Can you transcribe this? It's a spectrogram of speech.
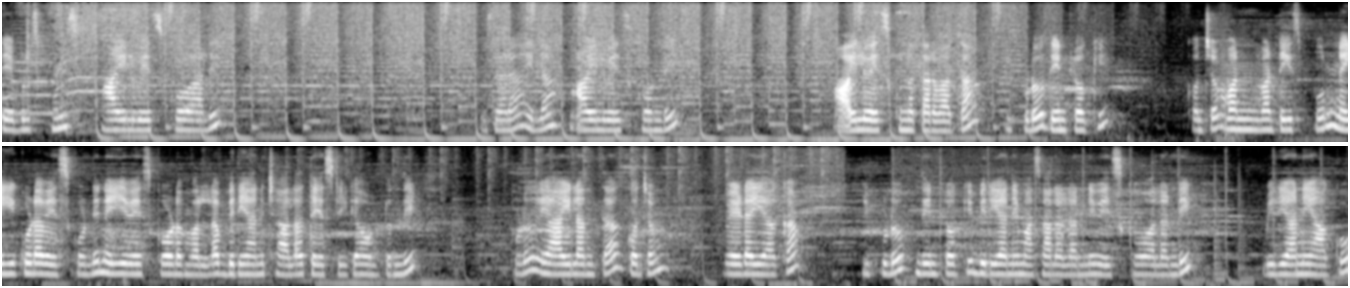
టేబుల్ స్పూన్స్ ఆయిల్ వేసుకోవాలి. చూసారా? ఇలా ఆయిల్ వేసుకోండి. ఆయిల్ వేసుకున్న తర్వాత ఇప్పుడు దీంట్లోకి కొంచెం వన్ వన్ టీ స్పూన్ నెయ్యి కూడా వేసుకోండి. నెయ్యి వేసుకోవడం వల్ల బిర్యానీ చాలా టేస్టీగా ఉంటుంది. ఇప్పుడు ఈ ఆయిల్ అంతా కొంచెం వేడయ్యాక ఇప్పుడు దీంట్లోకి బిర్యానీ మసాలాలన్నీ వేసుకోవాలండి. బిర్యానీ ఆకు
